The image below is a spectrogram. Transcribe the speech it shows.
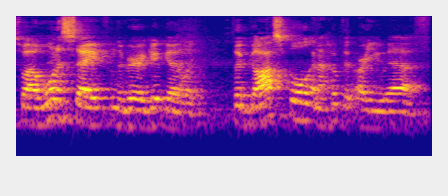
so I want to say from the very get go, like the gospel, and I hope that RUF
